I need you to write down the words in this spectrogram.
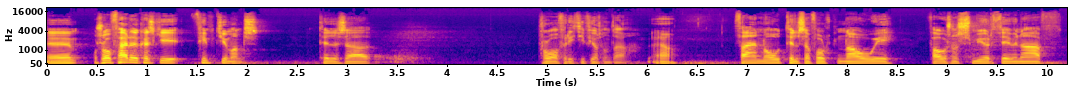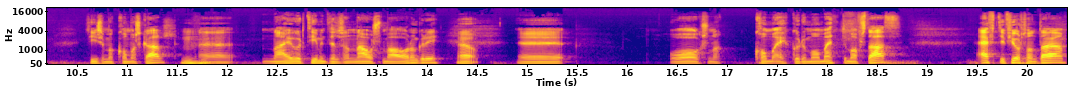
um, og svo færðu kannski 50 manns til þess að prófa frýtt í 14 daga. Já, það er nóg til þess að fólk nái fá svona smjörþefin af því sem að koma skal. Mm nægur tíminn til þess að ná smá árangri. Já, uh, og svona koma ykkur momentum af stað. Eftir 14 daga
